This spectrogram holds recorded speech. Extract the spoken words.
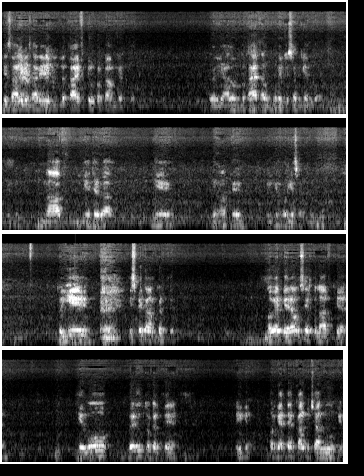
یہ سارے کے سارے لطائف کے اوپر کام کرتے ہیں۔ اگر یاد ہو، بتایا تھا پورے جسم کے اندر۔ ناف، یہ جگہ یہ یہاں پہ اور یہ سب تو یہ اس پہ کام کرتے مگر میرا ان سے اختلاف کیا ہے کہ وہ ورد تو کرتے ہیں، ٹھیک ہے، اور کہتے ہیں قلب چالو ہو گیا۔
